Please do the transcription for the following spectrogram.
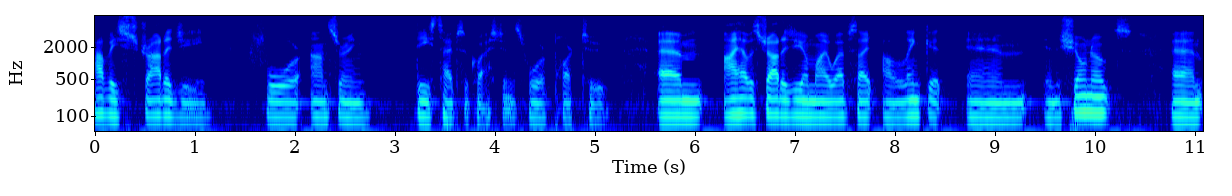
have a strategy for answering these types of questions for part two. Um, I have a strategy on my website. I'll link it um, in the show notes, um, and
